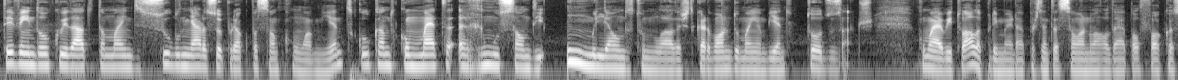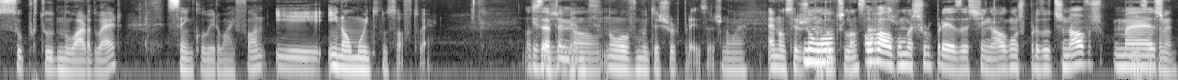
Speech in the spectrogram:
teve ainda o cuidado também de sublinhar a sua preocupação com o ambiente, colocando como meta a remoção de um milhão de toneladas de carbono do meio ambiente todos os anos. Como é habitual, a primeira apresentação anual da Apple foca-se sobretudo no hardware, sem incluir o iPhone, e, e não muito no software. Ou Exatamente. Seja, não, não, houve muitas surpresas, não é? A não ser os não produtos houve, lançados. Houve algumas surpresas, sim, alguns produtos novos, mas Exatamente.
